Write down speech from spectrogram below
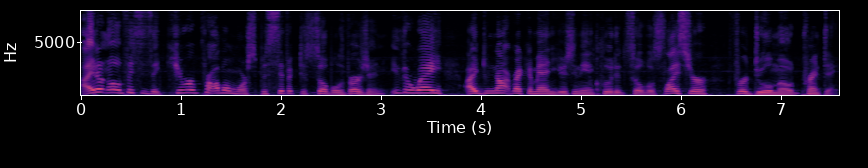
I don't know if this is a Cura problem or specific to Sovol's version. Either way, I do not recommend using the included Sovol slicer for dual mode printing.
